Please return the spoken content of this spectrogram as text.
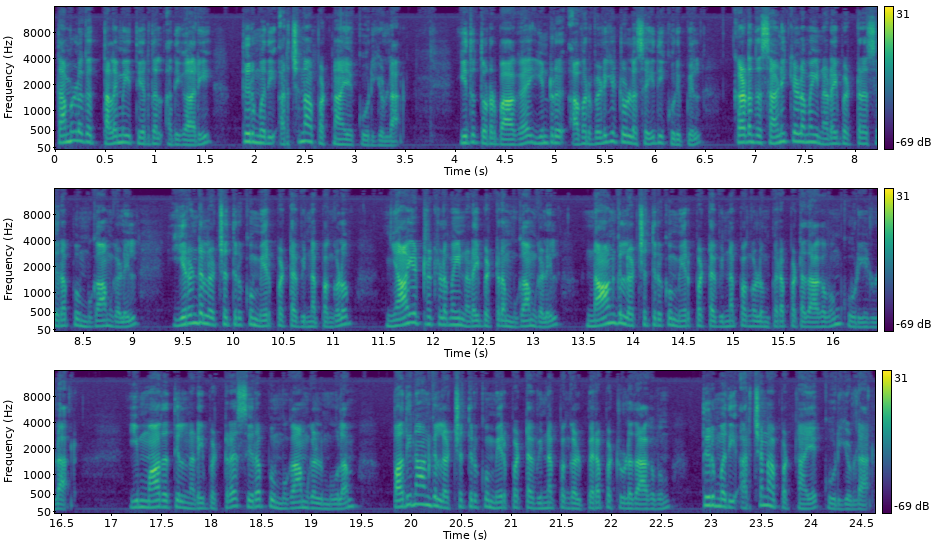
தமிழக தலைமை தேர்தல் அதிகாரி திருமதி அர்ச்சனா பட்நாயக் கூறியுள்ளார். இது தொடர்பாக இன்று அவர் வெளியிட்டுள்ள செய்திக்குறிப்பில் கடந்த சனிக்கிழமை நடைபெற்ற சிறப்பு முகாம்களில் இரண்டு லட்சத்திற்கும் மேற்பட்ட விண்ணப்பங்களும் ஞாயிற்றுக்கிழமை நடைபெற்ற முகாம்களில் நான்கு லட்சத்திற்கும் மேற்பட்ட விண்ணப்பங்களும் பெறப்பட்டதாகவும் கூறியுள்ளார். இம்மாதத்தில் நடைபெற்ற சிறப்பு முகாம்கள் மூலம் பதினான்கு லட்சத்திற்கும் மேற்பட்ட விண்ணப்பங்கள் பெறப்பட்டுள்ளதாகவும் திருமதி அர்ச்சனா பட்நாயக் கூறியுள்ளார்.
